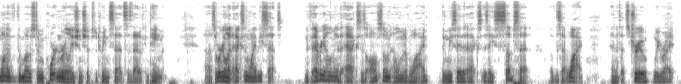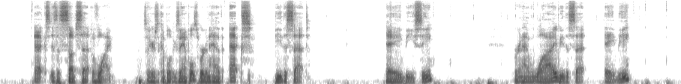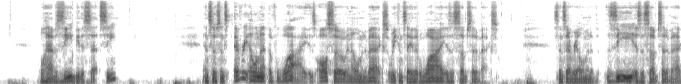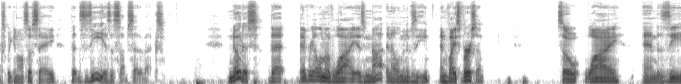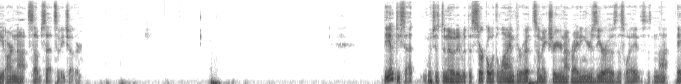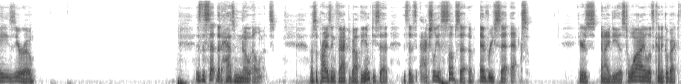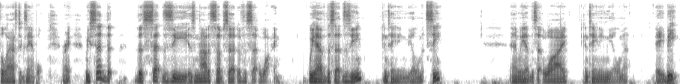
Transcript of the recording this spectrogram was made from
one of the most important relationships between sets is that of containment. Uh, so we're going to let x and y be sets. If every element of x is also an element of y, then we say that x is a subset of the set y. And if that's true, we write x is a subset of y. So here's a couple of examples. We're going to have x be the set a, B, C. We're going to have y be the set A, B. We'll have z be the set C. And so since every element of y is also an element of x, we can say that y is a subset of x. Since every element of z is a subset of x, we can also say that z is a subset of x. Notice that every element of y is not an element of z, and vice versa. So y and z are not subsets of each other. The empty set, which is denoted with this circle with a line through it, so make sure you're not writing your zeros this way. This is not a zero. Is the set that has no elements. A surprising fact about the empty set is that it's actually a subset of every set X. Here's an idea as to why. Let's kind of go back to the last example, right? We said that the set Z is not a subset of the set Y. We have the set Z containing the element C, and we have the set Y containing the element AB.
